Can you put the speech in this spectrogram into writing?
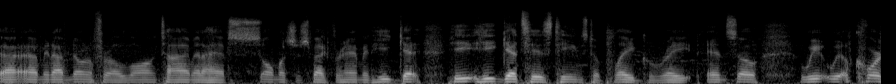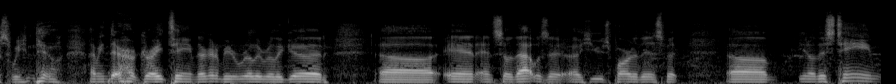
I mean, I've known him for a long time, and I have so much respect for him. And he get he he gets his teams to play great, and so we, we of course we knew. I mean, they're a great team. They're going to be really really good, uh, and and so that was a, a huge part of this. But um, you know, this team,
